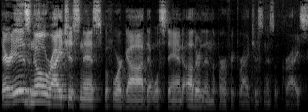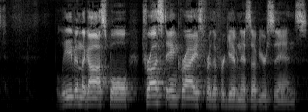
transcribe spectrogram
There is no righteousness before God that will stand other than the perfect righteousness of Christ. Believe in the gospel. Trust in Christ for the forgiveness of your sins.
